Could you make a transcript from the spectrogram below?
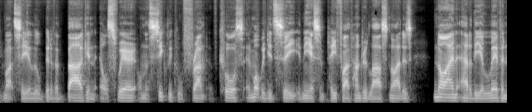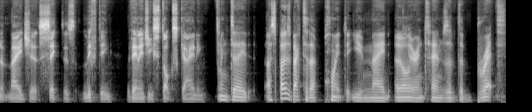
might see a little bit of a bargain elsewhere on the cyclical front, of course. And what we did see in the S&P 500 last night is nine out of the 11 major sectors lifting with energy stocks gaining. Indeed. I suppose back to the point that you made earlier in terms of the breadth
